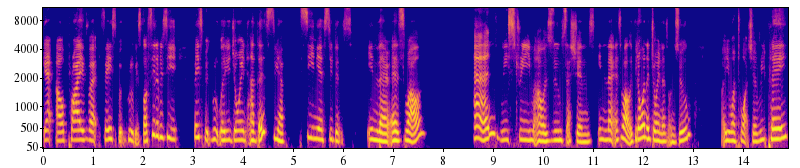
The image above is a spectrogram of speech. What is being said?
get our private Facebook group. It's called CWC Facebook group where you join others. You have senior students in there as well. And we stream our Zoom sessions in there as well. If you don't want to join us on Zoom or you want to watch a replay,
